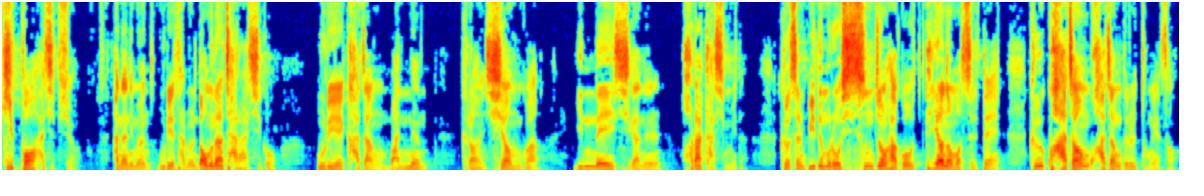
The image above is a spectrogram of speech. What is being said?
기뻐하십시오. 하나님은 우리의 삶을 너무나 잘 아시고 우리의 가장 맞는 그런 시험과 인내의 시간을 허락하십니다. 그것을 믿음으로 순종하고 뛰어넘었을 때 그 과정 과정들을 통해서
